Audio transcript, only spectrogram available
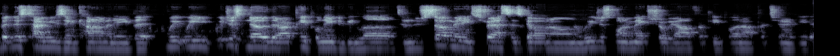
but this time using comedy. But we, we, we just know that our people need to be loved and there's so many stresses going on and we just want to make sure we offer people an opportunity to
